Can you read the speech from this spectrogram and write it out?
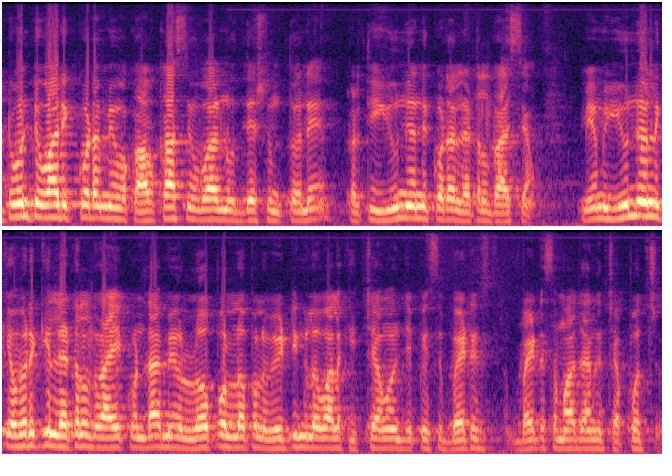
అటువంటి వారికి కూడా మేము ఒక అవకాశం ఇవ్వాలనే ఉద్దేశంతోనే ప్రతి యూనియన్కి కూడా లెటర్లు రాసాం మేము యూనియన్లకు ఎవరికి లెటర్లు రాయకుండా మేము లోపల లోపల వెయిటింగ్లో వాళ్ళకి ఇచ్చామని చెప్పేసి బయట బయట సమాజానికి చెప్పొచ్చు.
